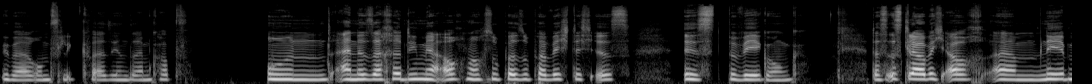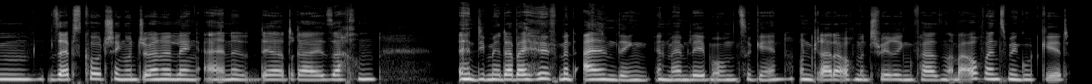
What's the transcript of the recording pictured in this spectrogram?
überall rumfliegt quasi in seinem Kopf. Und eine Sache, die mir auch noch super, super wichtig ist, ist Bewegung. Das ist, glaube ich, auch ähm, neben Selbstcoaching und Journaling eine der drei Sachen, äh, die mir dabei hilft, mit allen Dingen in meinem Leben umzugehen. Und gerade auch mit schwierigen Phasen, aber auch wenn es mir gut geht.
